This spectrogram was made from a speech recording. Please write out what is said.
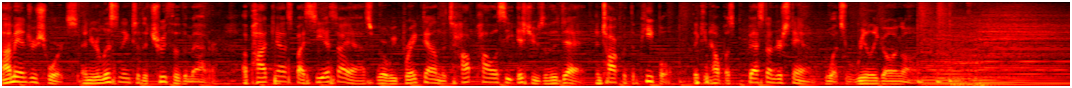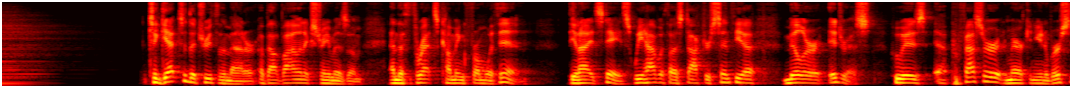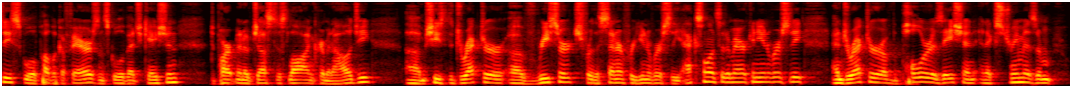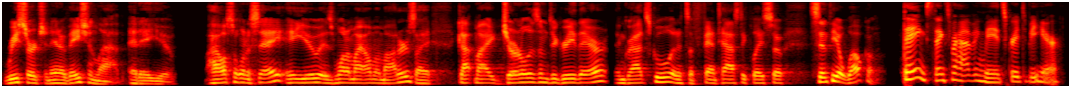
I'm Andrew Schwartz, and you're listening to The Truth of the Matter, a podcast by CSIS where we break down the top policy issues of the day and talk with the people that can help us best understand what's really going on. To get to the truth of the matter about violent extremism and the threats coming from within the United States, we have with us Dr. Cynthia Miller Idriss, who is a professor at American University School of Public Affairs and School of Education, Department of Justice Law and Criminology. Um, she's the director of research for the Center for University Excellence at American University and director of the Polarization and Extremism Research and Innovation Lab at AU. I also want to say AU is one of my alma maters. I got my journalism degree there in grad school, and it's a fantastic place. So, Cynthia, welcome. Thanks. Thanks for having me. It's great to be here.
